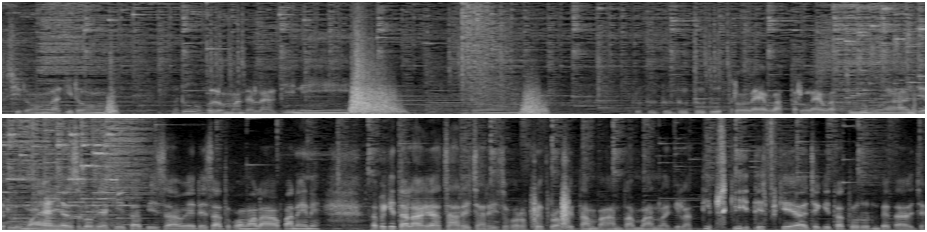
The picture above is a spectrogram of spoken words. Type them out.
Masih dong lagi dong. Aduh belum ada lagi nih dong dudu terlewat terlewat semua. Anjir lumayan ya seluruhnya kita bisa WD 1,8 ini. Tapi kita lah ya cari-cari profit profit tambahan-tambahan lagi lah. Tips ki tips aja kita turun bet aja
